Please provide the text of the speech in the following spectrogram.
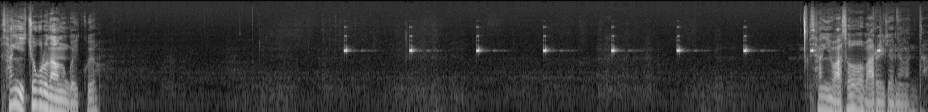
상이 이쪽으로 나오는 거 있고요. 상이 와서 말을 겨냥한다.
